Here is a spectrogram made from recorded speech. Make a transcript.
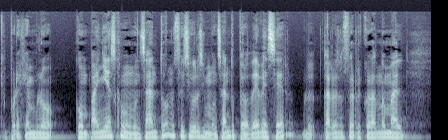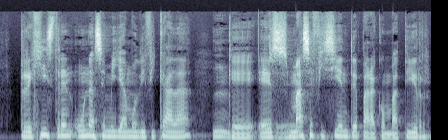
que, por ejemplo, compañías como Monsanto, no estoy seguro si Monsanto, pero debe ser, tal vez lo estoy recordando mal, registren una semilla modificada mm, que es sí. más eficiente para combatir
